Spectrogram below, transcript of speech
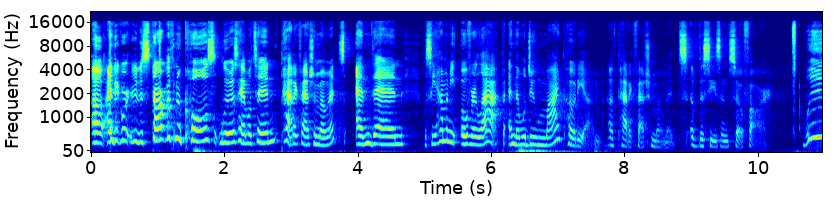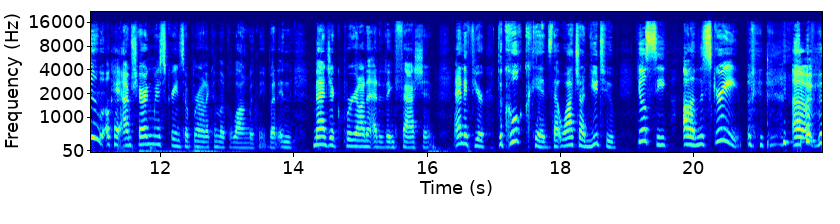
uh, I think we're going to start with Nicole's Lewis Hamilton paddock fashion moments, and then we'll see how many overlap, and then we'll do my podium of paddock fashion moments of the season so far. Woo! Okay, I'm sharing my screen so Briana can look along with me, but in magic Briana editing fashion. And if you're the cool kids that watch on YouTube, you'll see on the screen. um,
